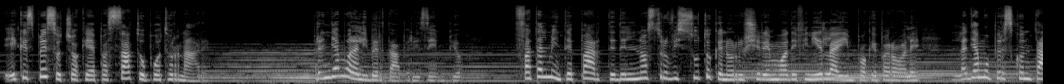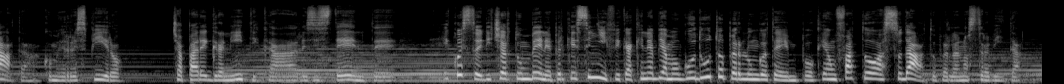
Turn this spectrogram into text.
e che spesso ciò che è passato può tornare. Prendiamo la libertà, per esempio. Fa talmente parte del nostro vissuto che non riusciremmo a definirla in poche parole. La diamo per scontata, come il respiro. Ci appare granitica, resistente. E questo è di certo un bene perché significa che ne abbiamo goduto per lungo tempo, che è un fatto assodato per la nostra vita.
